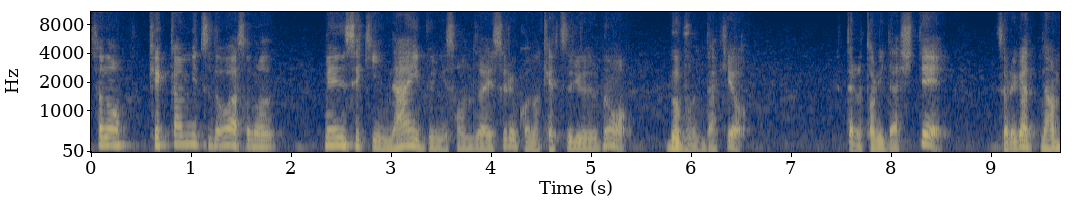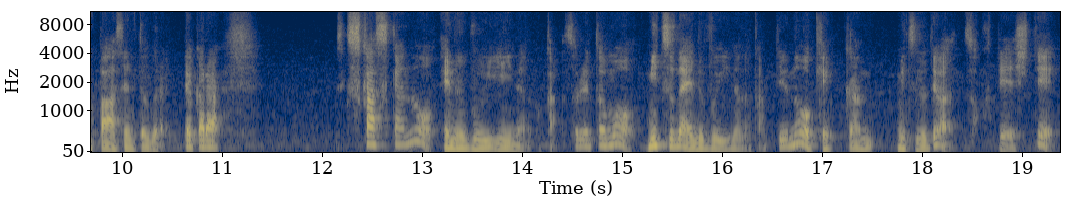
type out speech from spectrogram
その血管密度はその面積内部に存在するこの血流の部分だけを言ったら取り出してそれが何パーセントぐらいだからスカスカの NVE なのかそれとも密な NVE なのかっていうのを血管密度では測定して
